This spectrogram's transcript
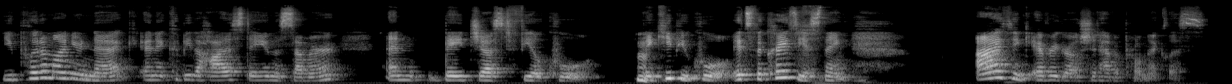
You put them on your neck, and it could be the hottest day in the summer, and they just feel cool. Hmm. They keep you cool. It's the craziest thing. I think every girl should have a pearl necklace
